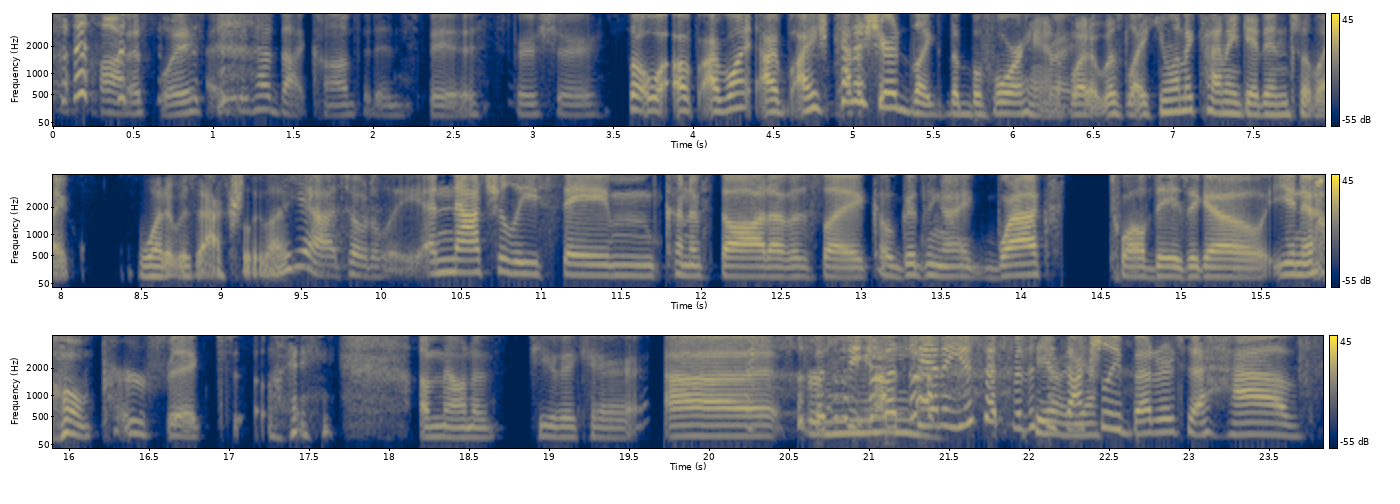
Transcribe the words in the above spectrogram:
honestly, I did have that confidence boost for sure. So uh, I want I, I kind of shared like the beforehand right. of what it was like. You want to kind of get into like what it was actually like? Yeah, totally. And naturally, same kind of thought. I was like, oh, good thing I waxed 12 days ago, you know, perfect like, amount of pubic hair. Uh, but, see, but Sienna, you said for this, Sierra, it's actually yeah. better to have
